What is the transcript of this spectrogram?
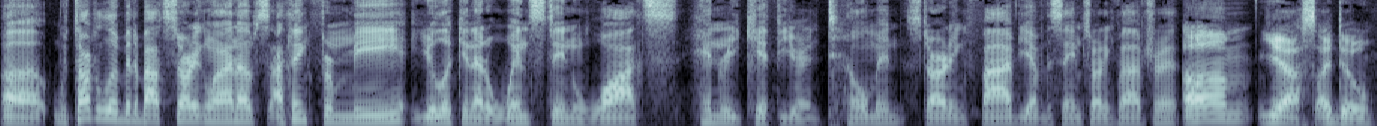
uh, we talked a little bit about starting lineups. I think for me, you're looking at a Winston, Watts, Henry Kithier, and Tillman starting five. Do you have the same starting five, Trent? Um, yes, I do.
